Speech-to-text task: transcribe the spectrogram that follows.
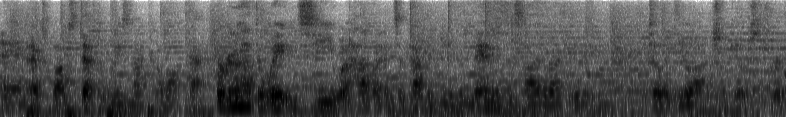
and Xbox definitely is not going to want that. We're going to have to wait and see what happen, ends up happening to the management side of Activision until the deal actually goes through,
